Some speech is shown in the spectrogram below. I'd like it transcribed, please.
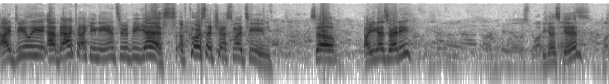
ideally, at backpacking, the answer would be yes. Of course, I trust my team. So, are you guys ready? You guys good? All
